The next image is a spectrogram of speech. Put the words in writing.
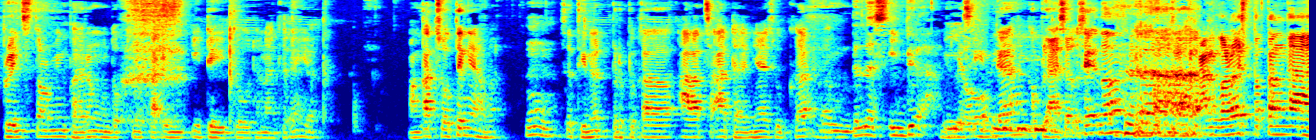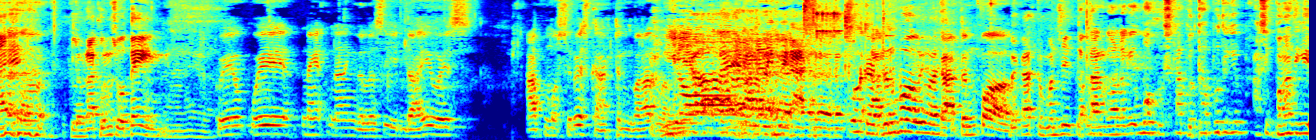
brainstorming bareng untuk nyiptain ide itu. Dan akhirnya ya angkat syuting ya pak hmm. sedina berbekal alat seadanya juga. Deles indah. Iya, indah keblasok sih toh. kan kono wis peteng kae. Belum ragun syuting. Kue kue neng neng deles indah iki wis atmosfer wis garden banget loh. Iya. Wah, garden pol Mas. Garden pol. Bek demen sih. Tekan kono iki wah wis kabut-kabut iki asik banget iki.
